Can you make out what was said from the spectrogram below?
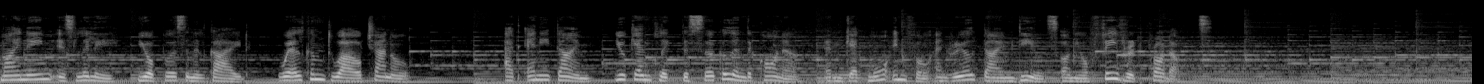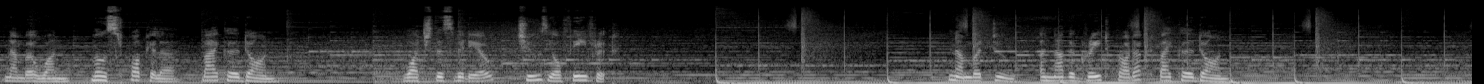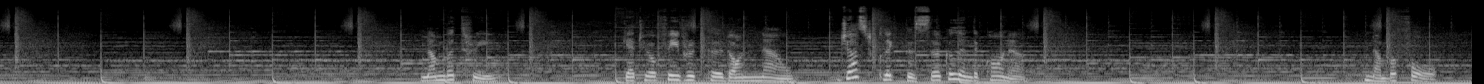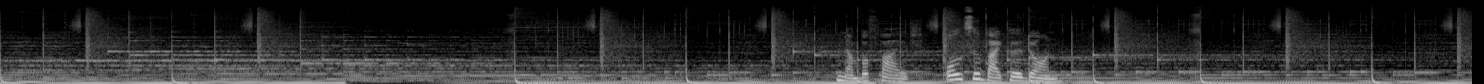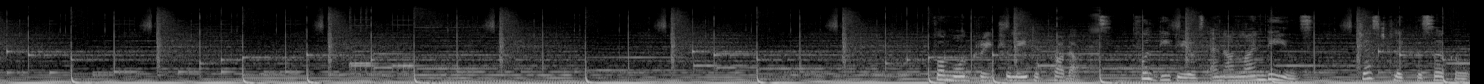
My name is Lily, your personal guide. Welcome to our channel. At any time, you can click the circle in the corner and get more info and real-time deals on your favorite products. Number 1, Most Popular, by Cardon. Watch this video, choose your favorite. Number 2, another great product by Cardon. Number 3. Get your favorite Cardon now. Just click the circle in the corner. Number 4. Number 5, also by Cardon. For more great related products, full details and online deals, just click the circle.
